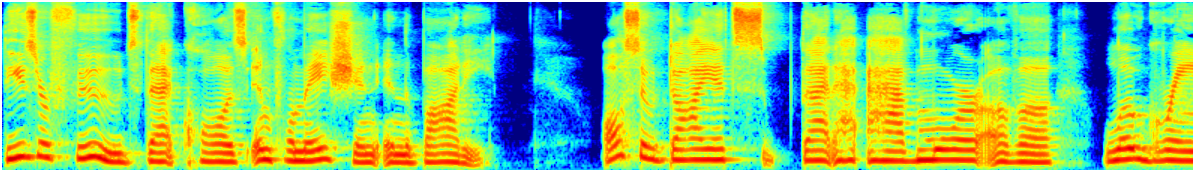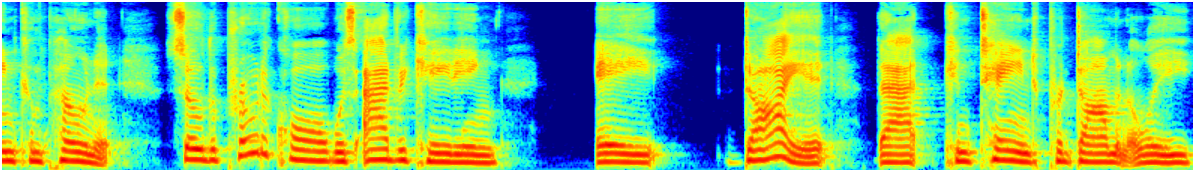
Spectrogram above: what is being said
These are foods that cause inflammation in the body. Also, diets that ha- have more of a low grain component. So, the protocol was advocating a diet that contained predominantly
